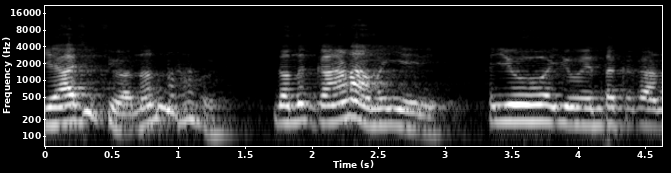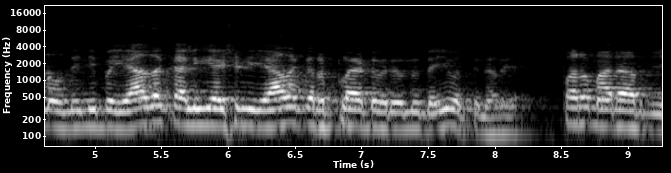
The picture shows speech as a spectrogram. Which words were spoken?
യാചിക്കുക. നന്നാവ്. ഇതൊന്നും കാണാൻ വയ്യ ഇനി. അയ്യോ അയ്യോ എന്തൊക്കെ കാണണമെന്ന്? ഇനിയിപ്പോ ഏതൊക്കെ അലിഗേഷൻ ഏതൊക്കെ റിപ്ലൈ ആയിട്ട് വരുമെന്ന് ദൈവത്തിനറിയാം. പറ മാരാർജി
